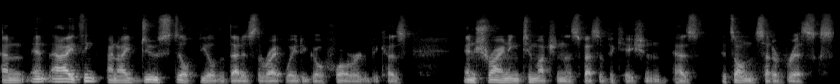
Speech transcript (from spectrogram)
And and I think and I do still feel that that is the right way to go forward because enshrining too much in the specification has its own set of risks.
